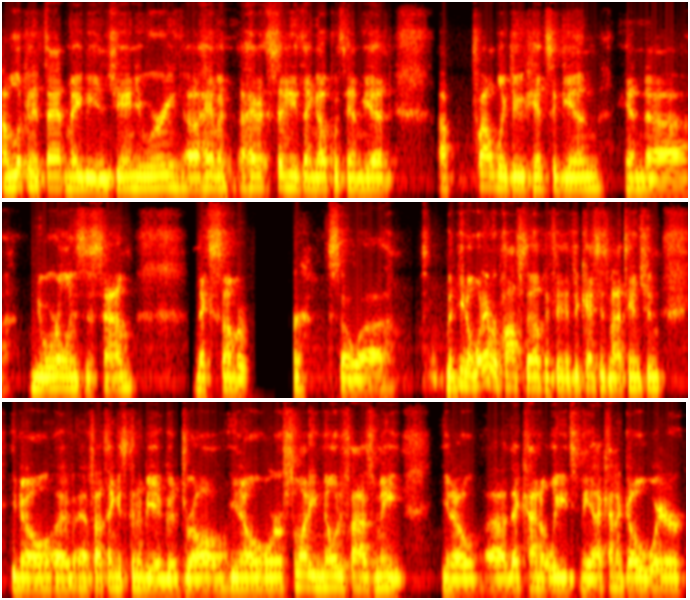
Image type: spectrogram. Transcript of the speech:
I'm looking at that maybe in January. Uh, I haven't I haven't set anything up with him yet. I probably do hits again in uh, New Orleans this time next summer. So, uh, but you know, whatever pops up, if it, if it catches my attention, you know, if, if I think it's going to be a good draw, you know, or if somebody notifies me, you know, uh, that kind of leads me. I kind of go where,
